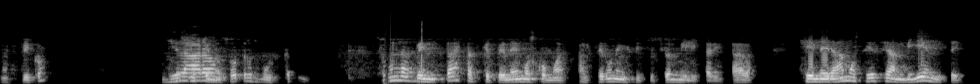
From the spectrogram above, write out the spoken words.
¿Me explico? Y es lo que nosotros buscamos. Son las ventajas que tenemos como al ser una institución militarizada. Generamos ese ambiente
